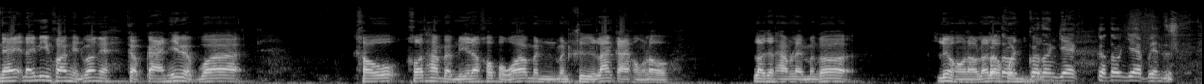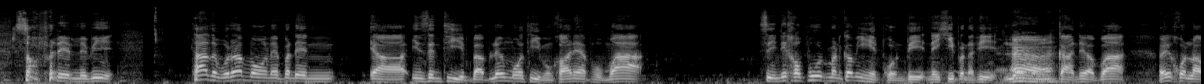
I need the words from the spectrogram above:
ในในมีความเห็นว่าไง กับการที่แบบว่าเขาเขาทำแบบนี้แล้วเขาบอกว่ามันมันคือร่างกายของเรา เราจะทำอะไรมันก็เรื่องของเราแล้ว ก็ เรา ต้ ค อ ว ง ร ก็ต้องแยกก็ต้องแยกเป็น สองประเด็นเลยพี่ ถ้าสมมติว่ามองในประเด็นเอ่ออินเซนティブแบบเรื่องโมทีฟของเขาเนี่ย ผมว่า สิ่งที่เขาพูดมันก็มีเหตุผลพี่ในคลิปอะนะพี่เรื่องของการที่แบบว่าเฮ้ยคนเรา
